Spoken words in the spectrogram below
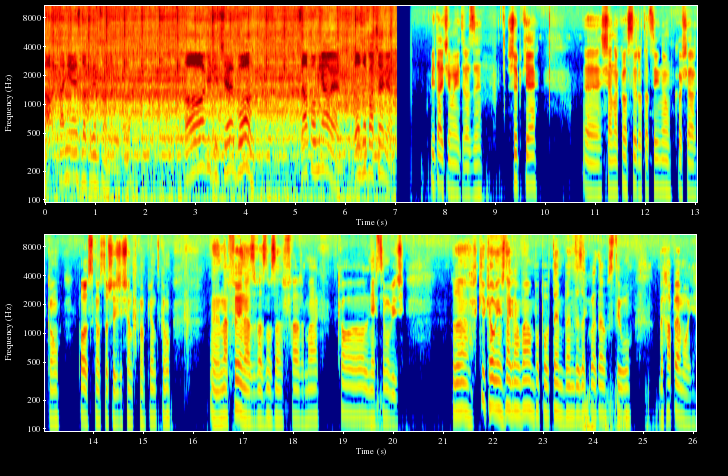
O, ta nie jest dokręcona chyba. O, widzicie, błąd. Zapomniałem. Do zobaczenia. Witajcie moi drodzy. Szybkie e, sianokosy rotacyjną kosiarką polską 165 e, na fy nazwa znów za farmakol nie chcę mówić. E, kilka ujęć nagram wam bo potem będę zakładał z tyłu BHP moje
